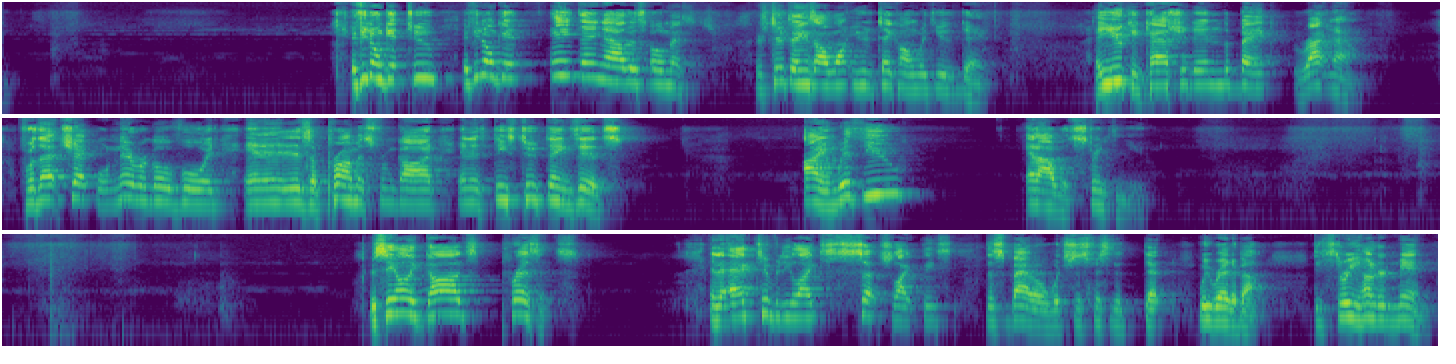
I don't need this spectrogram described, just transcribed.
If you don't get two, if you don't get anything out of this whole message, there's two things I want you to take home with you today. And you can cash it in the bank right now. For that check will never go void, and it is a promise from God. And it's these two things is I am with you, and I will strengthen you. You see, only God's presence in an activity like such, like these, this battle, which is that we read about, these 300 men.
